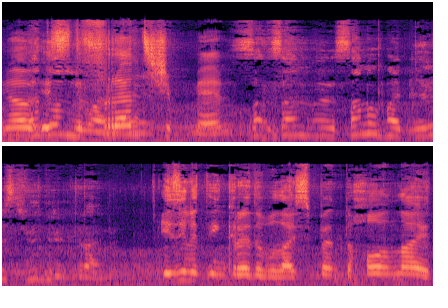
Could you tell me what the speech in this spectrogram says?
You know, it's the friendship, man. Some, some, uh, some of my beers you drink, Isn't it incredible? I spent the whole night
